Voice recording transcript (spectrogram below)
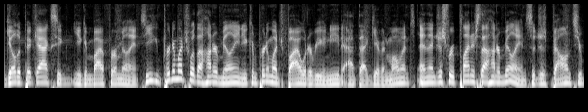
Gilded pickaxe you, you can buy for a million. So you can pretty much with a 100 million, you can pretty much buy whatever you need at that given moment, and then just replenish that 100 million. So just balance your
